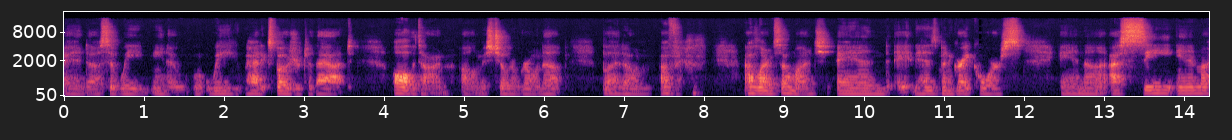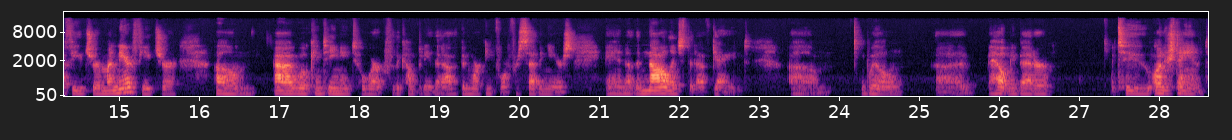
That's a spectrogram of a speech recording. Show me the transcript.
and uh, so we you know we had exposure to that all the time um, as children growing up. But um, I've I've learned so much, and it has been a great course. And uh, I see in my future, my near future, um, I will continue to work for the company that I've been working for for seven years, and uh, the knowledge that I've gained um, will uh, help me better to understand,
